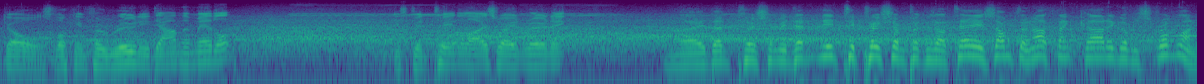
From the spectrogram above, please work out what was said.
Scholes looking for Rooney down the middle. He's been penalised, Wayne Rooney. Uh, he did push him. He didn't need to push him because I'll tell you something, I think Carragher was struggling.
